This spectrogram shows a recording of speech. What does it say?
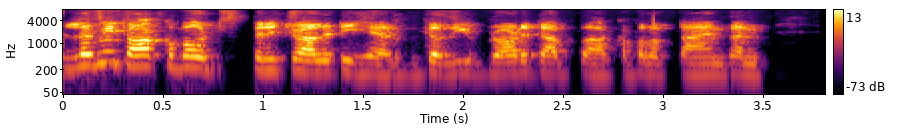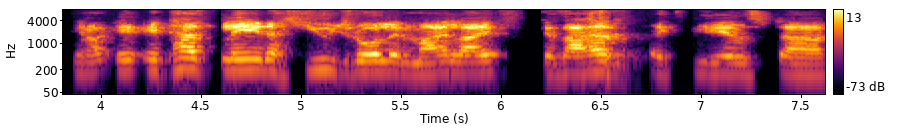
let me talk about spirituality here because you brought it up a couple of times and you know it, it has played a huge role in my life because i have sure. experienced uh,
